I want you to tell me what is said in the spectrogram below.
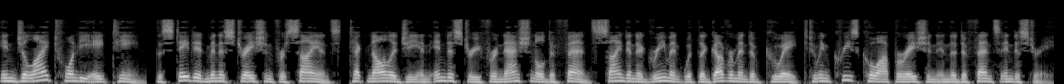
In July 2018, the State Administration for Science, Technology and Industry for National Defense signed an agreement with the Government of Kuwait to increase cooperation in the defense industry.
